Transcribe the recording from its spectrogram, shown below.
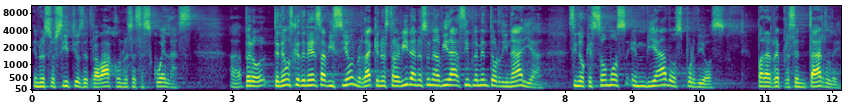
en nuestros sitios de trabajo, en nuestras escuelas. Ah, pero tenemos que tener esa visión, ¿verdad? Que nuestra vida no es una vida simplemente ordinaria, sino que somos enviados por Dios para representarle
